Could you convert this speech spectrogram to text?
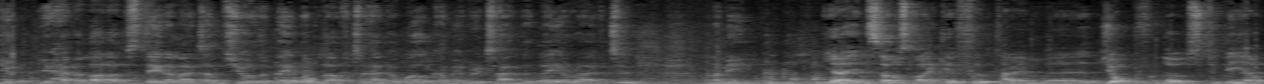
you, you have a lot of Stena lines. I'm sure that they would love to have a welcome every time that they arrive too. I mean, Yeah, it sounds like a full-time uh, job for those to be out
